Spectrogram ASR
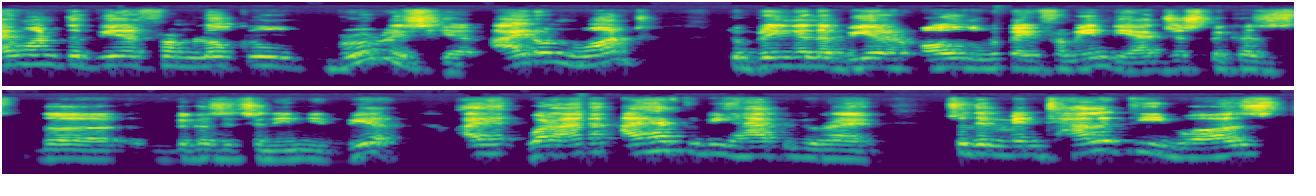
I want the beer from local breweries here. I don't want to bring in a beer all the way from India just because the because it's an Indian beer. I what I, I have to be happy with I am. So the mentality was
